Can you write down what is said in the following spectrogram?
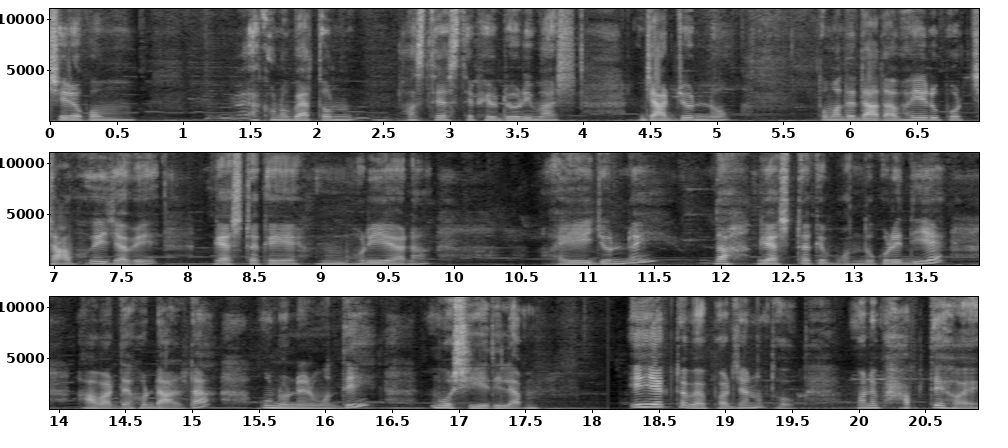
সেরকম এখনও বেতন আস্তে আস্তে ফেব্রুয়ারি মাস। যার জন্য তোমাদের দাদা ভাইয়ের উপর চাপ হয়ে যাবে গ্যাসটাকে ভরিয়ে আনা। এই জন্যই না, গ্যাসটাকে বন্ধ করে দিয়ে আবার দেখো ডালটা উনুনের মধ্যেই বসিয়ে দিলাম। এই একটা ব্যাপার জানো তো মানে ভাবতে হয়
